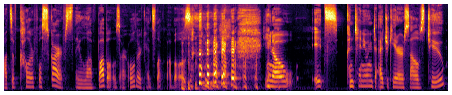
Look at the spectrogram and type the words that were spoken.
Lots of colorful scarves. They love bubbles. Our older kids love bubbles. you know, it's continuing to educate ourselves too,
